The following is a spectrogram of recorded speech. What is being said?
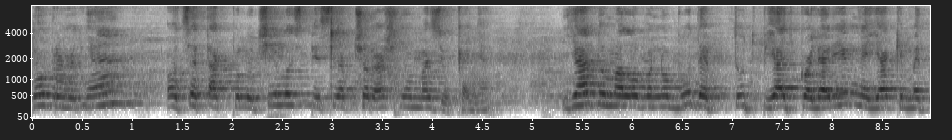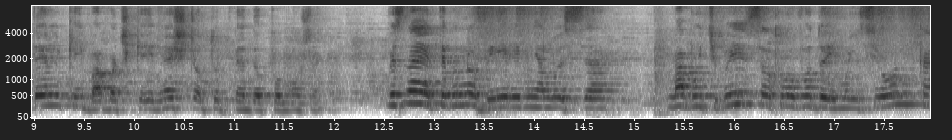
Доброго дня. Оце так вийшло після вчорашнього мазюкання. Я думала, воно буде тут п'ять кольорів, ніякі метелики і бабочки, і ніщо тут не допоможе. Ви знаєте, воно вирівнялося, мабуть, висохло водоемульсіонка.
